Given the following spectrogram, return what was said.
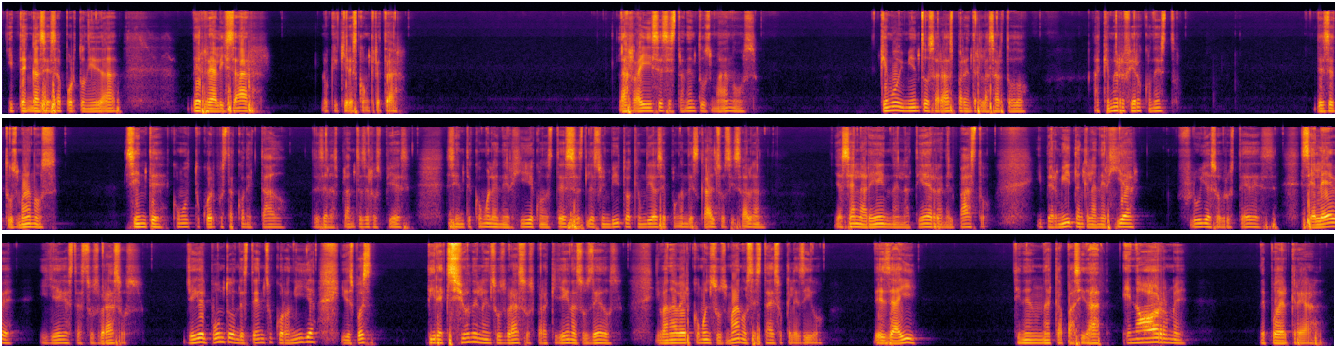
y tengas esa oportunidad de realizar lo que quieres concretar. Las raíces están en tus manos. ¿Qué movimientos harás para entrelazar todo? ¿A qué me refiero con esto? Desde tus manos, siente cómo tu cuerpo está conectado desde las plantas de los pies. Siente cómo la energía, cuando estés, les invito a que un día se pongan descalzos y salgan, ya sea en la arena, en la tierra, en el pasto, y permitan que la energía fluya sobre ustedes, se eleve y llegue hasta sus brazos. Llegue al punto donde esté en su coronilla y después direccionenla en sus brazos para que lleguen a sus dedos. Y van a ver cómo en sus manos está eso que les digo. Desde ahí tienen una capacidad enorme de poder crear,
